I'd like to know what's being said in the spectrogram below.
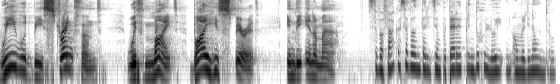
we would be strengthened with might by his Spirit in the inner man. să vă facă să vă întăriți în putere prin Duhul Lui în omul dinăuntru.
